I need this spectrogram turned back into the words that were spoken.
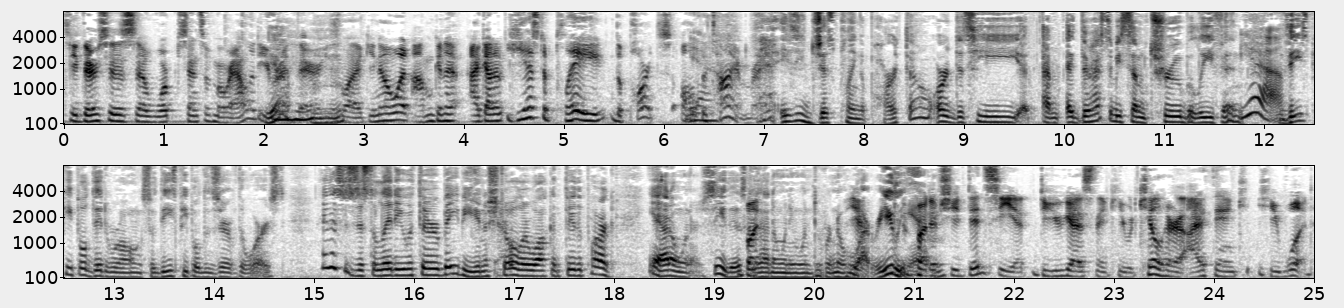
See, there's his uh, warped sense of morality Yeah. right there. Mm-hmm. He's like, you know what? I'm gonna, I gotta. He has to play the parts all Yeah. the time, right? Is he just playing a part though, or does he? Um, uh, there has to be some true belief in. Yeah. These people did wrong, so these people deserve the worst. Hey, this is just a lady with her baby in a stroller walking through the park. Yeah, I don't want her to see this because I don't want anyone to know who I really am. But if she did see it, do you guys think he would kill her? I think he would.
